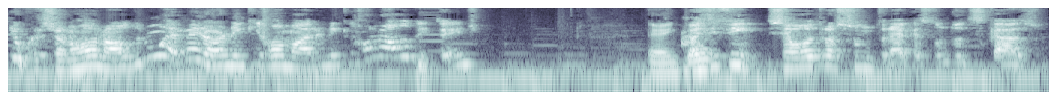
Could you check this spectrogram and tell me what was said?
E o Cristiano Ronaldo não é melhor nem que Romário, nem que Ronaldo, entende? É, então, Mas enfim, isso é outro assunto, né? A questão do descaso.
